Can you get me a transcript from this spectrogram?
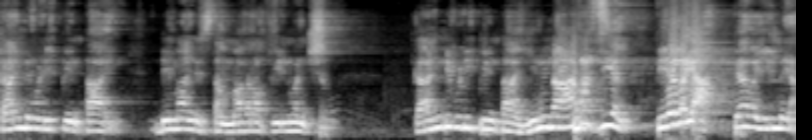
கண்டுபிடிப்பின் தாய். Demand is the mother of invention கண்டுபிடிப்பின் தாய். இந்த அரசியல் தேவையா? தேவை இல்லையா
